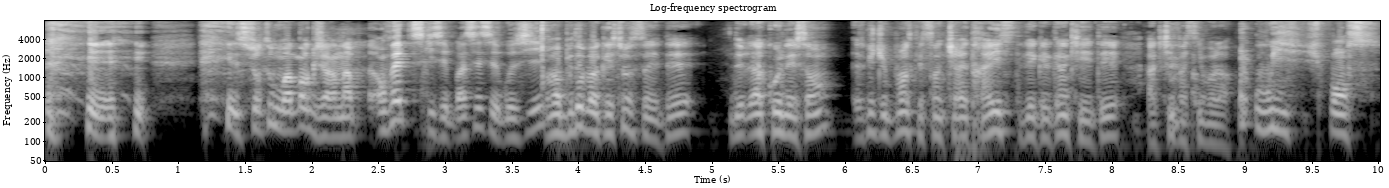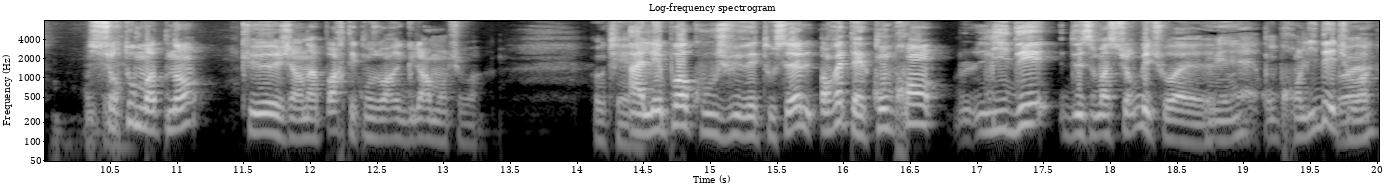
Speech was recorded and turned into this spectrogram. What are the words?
surtout maintenant que j'ai un, en fait, ce qui s'est passé, c'est qu'aussi, Enfin, plutôt ma question, ça a été, de la connaissant, est-ce que tu penses qu'elle se sentirait trahie si c'était quelqu'un qui était actif à ce niveau-là? Oui, je pense. Surtout maintenant que j'ai un appart et qu'on se voit régulièrement, tu vois. Ok. À l'époque où je vivais tout seul, en fait, elle comprend l'idée de se masturber, tu vois. Elle, Oui. elle comprend l'idée, tu Ouais. vois.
